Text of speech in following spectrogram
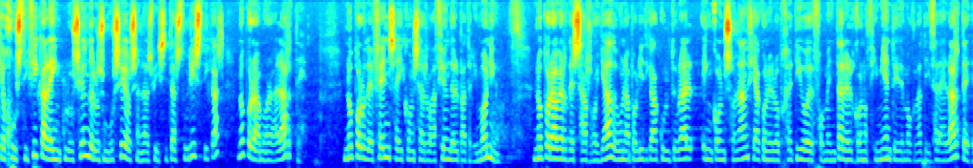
que justifica la inclusión de los museos en las visitas turísticas, no por amor al arte, no por defensa y conservación del patrimonio, no por haber desarrollado una política cultural en consonancia con el objetivo de fomentar el conocimiento y democratizar el arte,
